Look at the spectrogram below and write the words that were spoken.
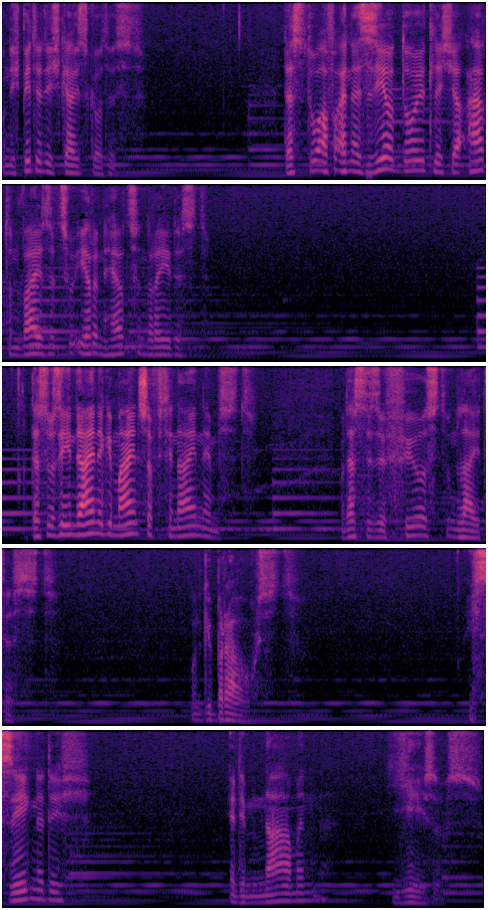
Und ich bitte dich, Geist Gottes, dass du auf eine sehr deutliche Art und Weise zu ihren Herzen redest. Dass du sie in deine Gemeinschaft hineinnimmst und dass du sie führst und leitest und gebrauchst. Ich segne dich in dem Namen Jesus.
